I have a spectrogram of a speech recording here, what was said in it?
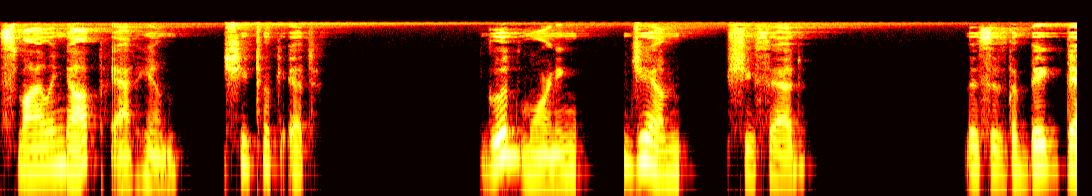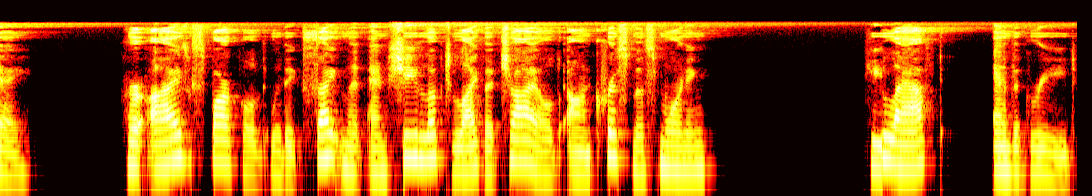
Smiling up at him, she took it. Good morning, Jim, she said. This is the big day. Her eyes sparkled with excitement and she looked like a child on Christmas morning. He laughed and agreed.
